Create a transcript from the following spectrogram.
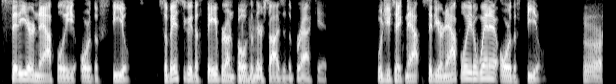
City or Napoli or the field, so basically the favorite on both of Mhm. their sides of the bracket, would you take Nap City or Napoli to win it or the field? Ugh.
